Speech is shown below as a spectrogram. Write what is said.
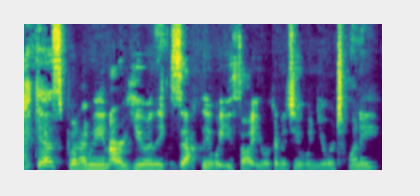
I guess, but I mean, are you exactly what you thought you were going to do when you were 20?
